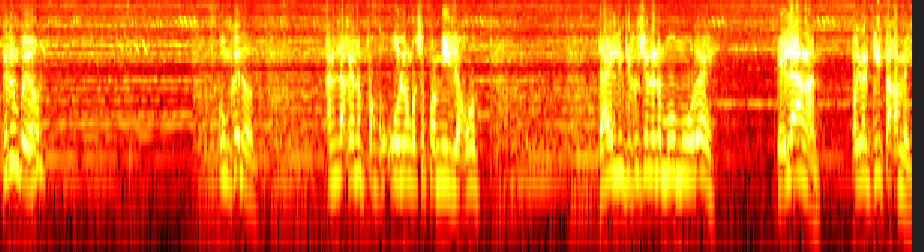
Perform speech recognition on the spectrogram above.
Ganun ba yun? Kung ganun, ang laki ng pagkukulang ko sa pamilya ko. Dahil hindi ko sila namumura eh. Kailangan, pag nagkita kami,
